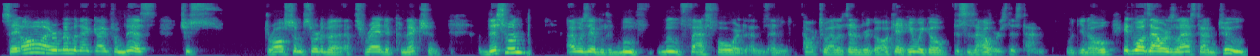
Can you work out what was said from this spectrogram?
say, "Oh, I remember that guy from this." Just draw some sort of a, a thread, a connection. This one, I was able to move move fast forward and and talk to Alessandro. and go, "Okay, here we go. This is ours this time." You know it was ours last time too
